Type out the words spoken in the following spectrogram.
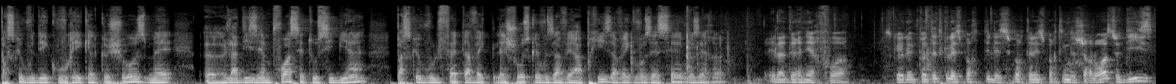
parce que vous découvrez quelque chose, mais euh, la dixième fois, c'est aussi bien parce que vous le faites avec les choses que vous avez apprises, avec vos essais, vos erreurs. Et la dernière fois? Parce que peut-être que les, les supporters Sporting de Charleroi se disent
